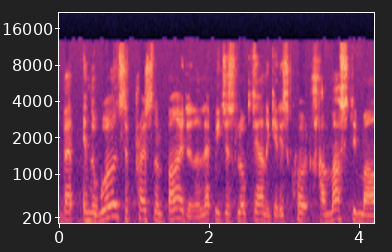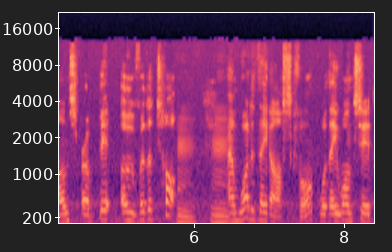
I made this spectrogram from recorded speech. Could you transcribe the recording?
but in the words of President Biden, and let me just look down and get his quote Hamas demands are a bit over the top. Mm, mm. And what did they ask for? Well, they wanted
